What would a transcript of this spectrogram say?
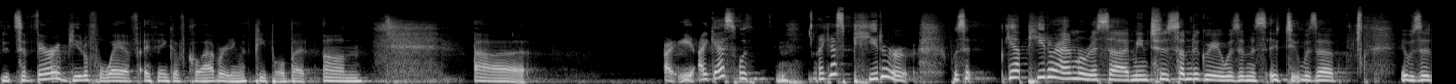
it's a very beautiful way of, I think, of collaborating with people. But um, uh, I, I guess with, I guess Peter was it? Yeah, Peter and Marisa. I mean, to some degree, it was a it was a it was a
